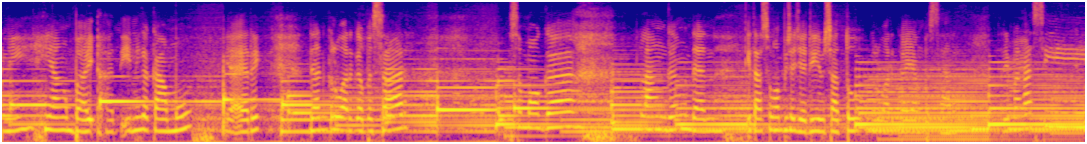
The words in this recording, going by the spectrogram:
ini yang baik hati ini ke kamu, ya Erik, dan keluarga besar. Semoga langgeng dan kita semua bisa jadi satu keluarga yang besar. Terima kasih.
